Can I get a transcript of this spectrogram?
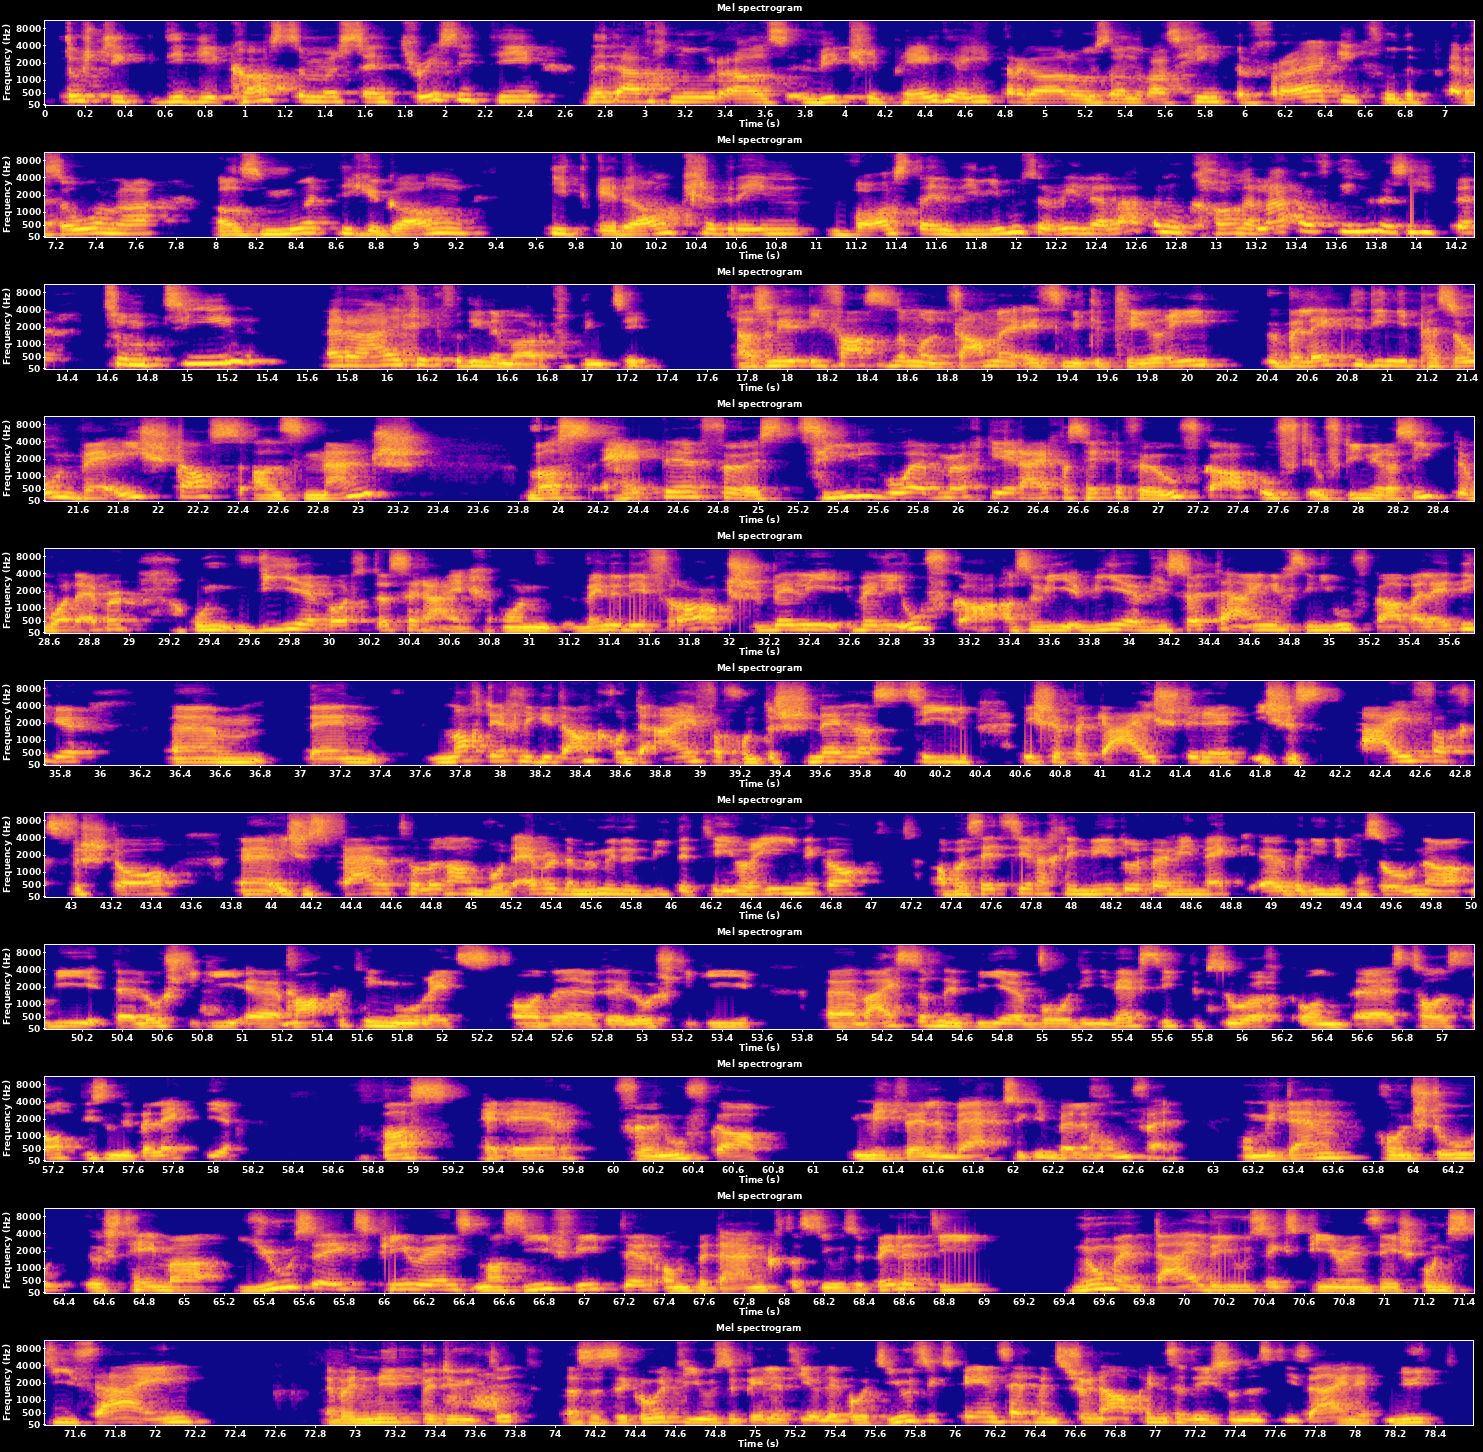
durch die, die, die Customer Centricity nicht einfach nur als Wikipedia-Eintrag anschauen, sondern als Hinterfragung von der Persona, als mutiger Gang in die Gedanken drin, was denn die User will erleben und kann erleben auf deiner Seite zum Ziel Erreichung von deinem Marketingziel. Also ich fasse es nochmal zusammen jetzt mit der Theorie. Überleg dir deine Person, wer ist das als Mensch? Was hätte für ein Ziel, wo er möchte erreichen, was hätte für eine Aufgabe auf, auf deiner Seite, whatever, und wie wird das erreichen? Und wenn du dir fragst, welche, welche Aufgabe, also wie, wie, wie sollte er eigentlich seine Aufgabe erledigen, ähm, dann mach dir ein bisschen Gedanken und einfach und schnell das Ziel, ist er begeistert, ist es einfach zu verstehen, äh, ist es fehlertolerant, whatever, da müssen wir nicht weiter Theorie reingehen, aber setz dich ein bisschen mehr darüber hinweg, äh, über deine Person wie der lustige äh, Marketing-Moritz oder der lustige äh, weiß doch nicht wie, wo deine Webseite besucht und äh, ein tolles Foto ist und überlegt dir, was hat er für eine Aufgabe, mit welchem Werkzeug, in welchem Umfeld. Und mit dem kommst du das Thema User Experience massiv weiter und bedenkst, dass Usability nur ein Teil der User Experience ist und das Design aber nicht bedeutet, dass es eine gute Usability oder eine gute User Experience hat, wenn es schön abpinselt ist, sondern das Design hat nichts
